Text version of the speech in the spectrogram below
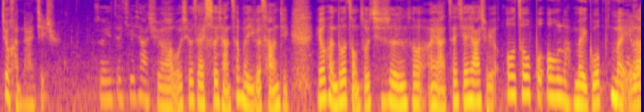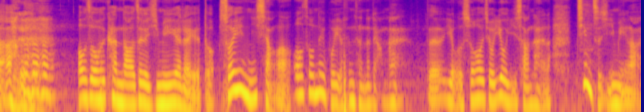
就很难解决。所以再接下去啊，我就在设想这么一个场景：有很多种族歧视人说，哎呀，再接下去，欧洲不欧了，美国不美了，欧洲会看到这个移民越来越多。所以你想啊，欧洲内部也分成了两派。的有的时候就右翼上台了，禁止移民啊，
